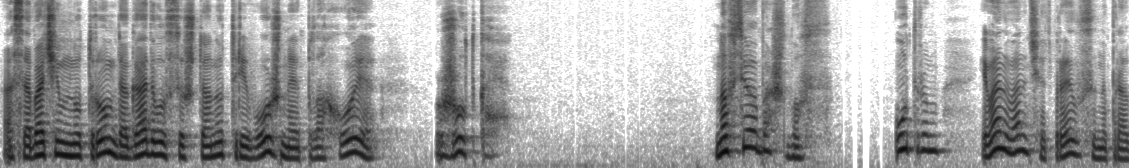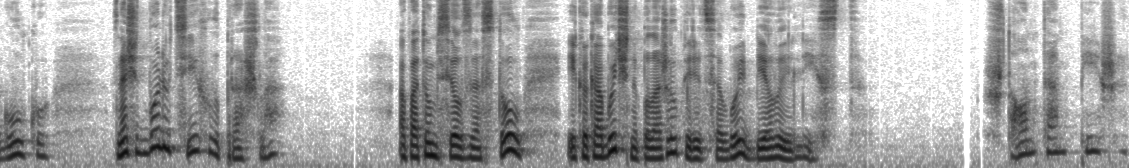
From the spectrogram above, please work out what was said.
а собачьим нутром догадывался, что оно тревожное, плохое, жуткое. Но все обошлось. Утром Иван Иванович отправился на прогулку. Значит, боль утихла, прошла. А потом сел за стол и, как обычно, положил перед собой белый лист. Что он там пишет?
